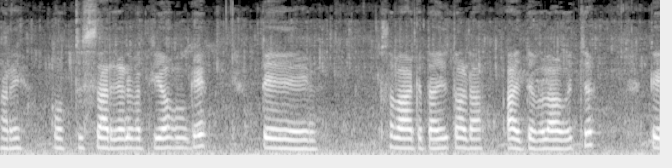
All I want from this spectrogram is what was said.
ਸਾਰੇ ਹੋਪ ਤੁਸੀਂ ਸਾਰੇ ਜਣੇ ਵਧੀਆ ਹੋਵੋਗੇ। ਤੇ ਸਵਾਗਤ ਹੈ ਜੀ ਤੁਹਾਡਾ ਅੱਜ ਦੇ ਵਲੌਗ ਵਿੱਚ। ਤੇ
